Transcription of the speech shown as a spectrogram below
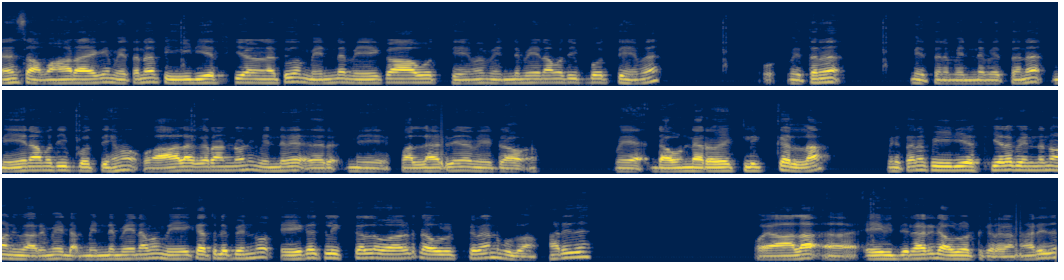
දැන් සමහර අයගේ මෙතන PDF කියලා නැතුව මෙන්න මේක ආවොත් එහෙම මෙන්න මේ නම තිබ්බොත් එහෙම මෙතන මෙතන මෙන්න මෙතන මේ නම තිබ්බොත් එහෙම ඔයාලා කරන්න ඕනේ මෙන්න මේ මේ පල්ලහැට තියෙන මේ මේ ඩවුන් ඇරෝ එක ක්ලික් කරලා මෙතන PDF කියලා පෙන්වනවා අනිවාර්යයෙන් මේ මෙන්න මේ නම මේක ඇතුලේ පෙන්වුවොත් ඒක ක්ලික් කරලා ඔයාලට ඩවුන්ලෝඩ් කරගන්න පුළුවන්. හරිද? ඔයාලා ඒ විදිහට හරි ඩවුන්ලෝඩ් කරගන්න. හරිද?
